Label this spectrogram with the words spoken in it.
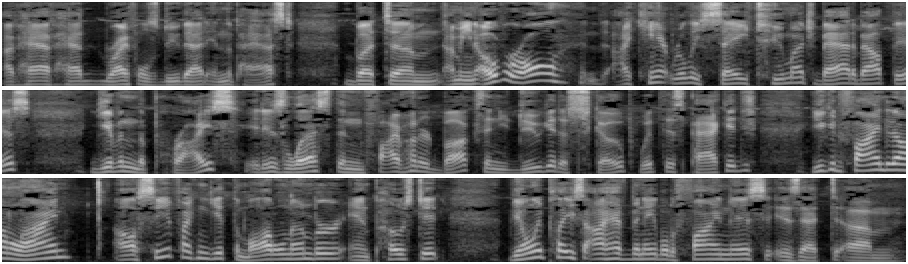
I've have had rifles do that in the past. But, um, I mean, overall, I can't really say too much bad about this given the price. It is less than 500 bucks and you do get a scope with this package. You can find it online. I'll see if I can get the model number and post it. The only place I have been able to find this is at um,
